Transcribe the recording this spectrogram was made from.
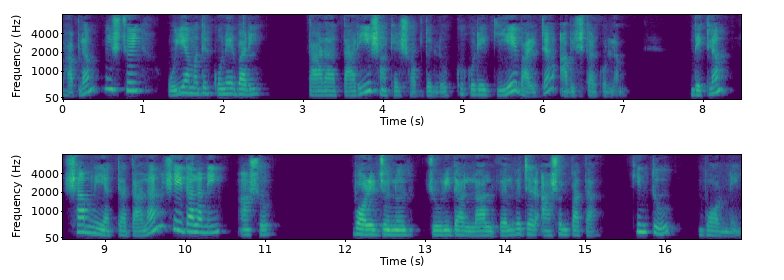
ভাবলাম, নিশ্চয়ই ওই আমাদের কোণের বাড়ি। তাড়াতাড়ি শাঁখের শব্দ লক্ষ্য করে গিয়ে বাড়িটা আবিষ্কার করলাম। দেখলাম সামনেই একটা দালান, সেই দালানেই আসর বরের জন্য জরিদার লাল ভেলভেটের আসন পাতা, কিন্তু বর নেই।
